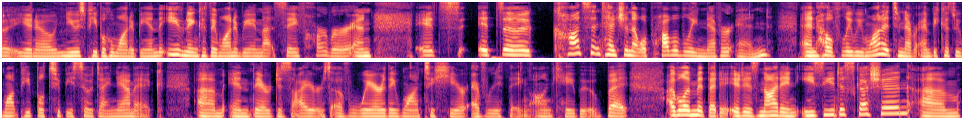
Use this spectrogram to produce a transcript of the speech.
uh, you know, news people who want to be in the evening because they want to be in that safe harbor. And it's it's a constant tension that will probably never end. And hopefully, we want it to never end because we want people to be so dynamic um, in their desires of where they want to hear everything on KBOO. But I will admit that it is not an easy discussion. Um,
